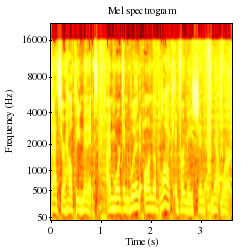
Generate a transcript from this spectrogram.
That's your Healthy Minute. I'm Morgan Wood on the Black Information Network.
